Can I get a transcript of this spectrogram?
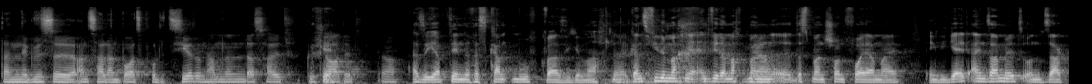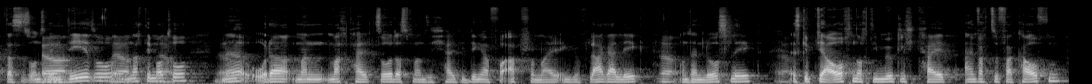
dann eine gewisse Anzahl an Boards produziert und haben dann das halt gestartet. Okay. Ja. Also ihr habt den riskanten Move quasi gemacht. Ne? Ganz viele machen ja, entweder macht man, ja. Äh, dass man schon vorher mal irgendwie Geld einsammelt und sagt, das ist unsere ja. Idee, so nach dem Motto. Ne? Oder man macht halt so, dass man sich halt die Dinger vorab schon mal irgendwie auf Lager legt und dann loslegt. Es gibt ja auch noch die Möglichkeit, einfach zu verkaufen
